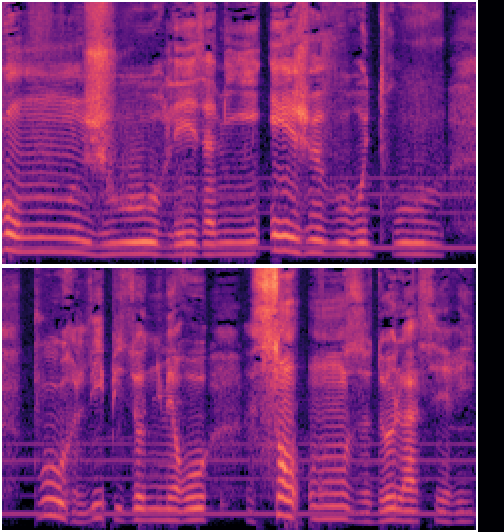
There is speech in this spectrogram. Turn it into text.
Bonjour les amis et je vous retrouve pour l'épisode numéro 111 de la série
